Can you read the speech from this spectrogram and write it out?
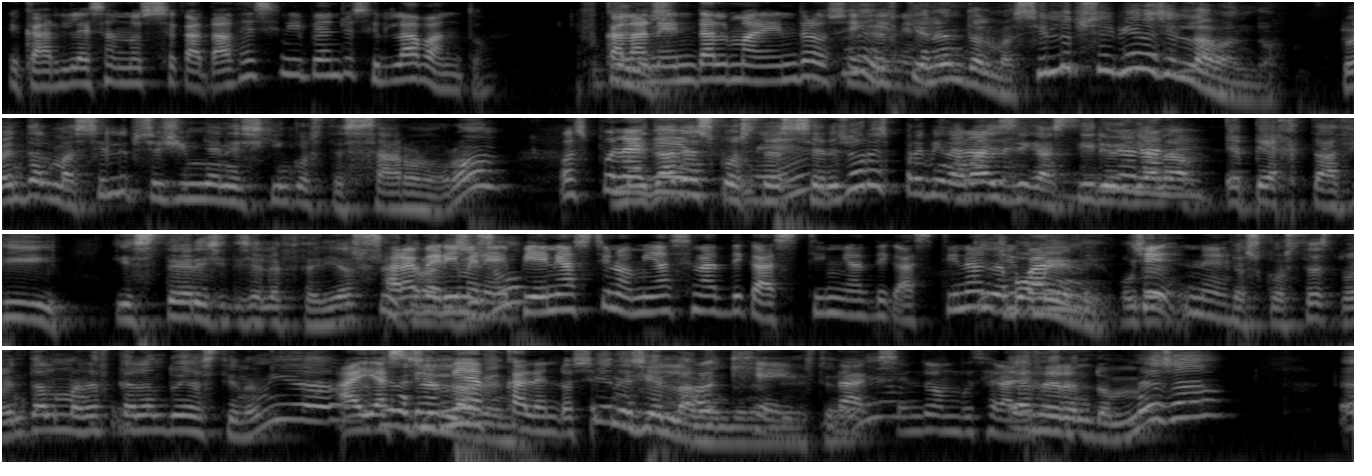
Εκαρλέσαν σε κατάθεση ή πήγαν και συλλάβαν το. Ευκάλαν ένταλμα έντρος έγινε. Ναι, ευκάλαν ένταλμα σύλληψη, πήγαν συλλάβαν το. Το ένταλμα σύλληψης έχει μια ισχύ 24 ώρων μετά τις 24 ναι. ώρες πρέπει να πάει δικαστήριο ναι, για ναι, να επεκταθεί η στέρηση της ελευθερίας σου. Άρα περίμενε, πιένει η αστυνομία σε ένα δικαστή, μια δικαστή να την επομένη. Το ένταλμα έφκαλε το η αστυνομία. Α, η αστυνομία έφκαλε το. Είναι εσύ έλαβε το Έφερε τον μέσα ε,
